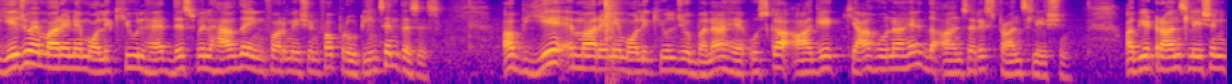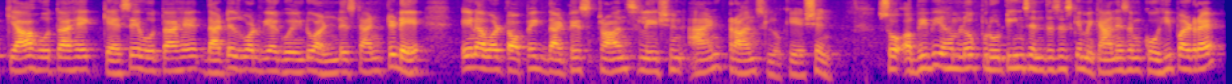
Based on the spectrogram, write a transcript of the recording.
ये जो एमआरएनए मॉलिक्यूल है this will have the information for protein synthesis अब ये M R N A molecule जो बना है, उसका आगे क्या होना है? द आंसर इज़ ट्रांसलेशन अब ये ट्रांसलेशन क्या होता है, कैसे होता है that is what we are going to understand today in our topic that is translation and translocation so अभी भी हम लोग प्रोटीन सिंथेसिस के मैकेनिज्म को ही पढ़ रहे हैं,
